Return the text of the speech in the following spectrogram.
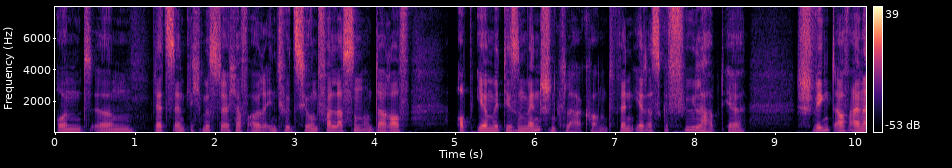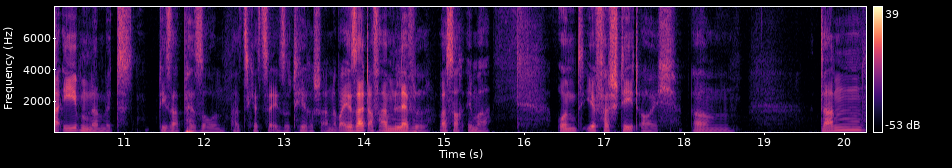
Und ähm, letztendlich müsst ihr euch auf eure Intuition verlassen und darauf, ob ihr mit diesen Menschen klarkommt. Wenn ihr das Gefühl habt, ihr schwingt auf einer Ebene mit dieser Person, hört sich jetzt sehr esoterisch an, aber ihr seid auf einem Level, was auch immer, und ihr versteht euch, ähm, dann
